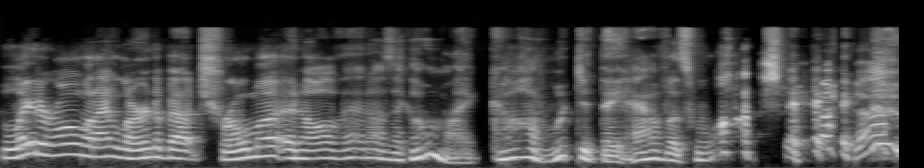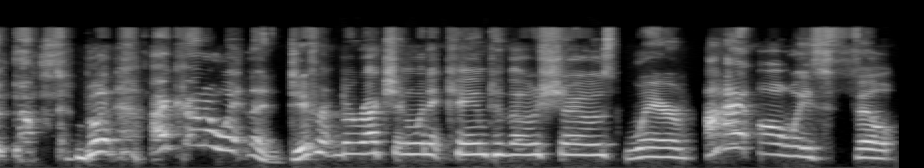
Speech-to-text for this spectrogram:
later on, when I learned about trauma and all of that, I was like, oh my God, what did they have us watching? but I kind of went in a different direction when it came to those shows where I always felt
